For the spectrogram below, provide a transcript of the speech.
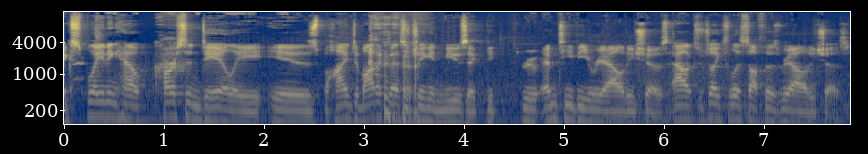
explaining how Carson Daly is behind demonic messaging and music be- through MTV reality shows. Alex, would you like to list off those reality shows?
